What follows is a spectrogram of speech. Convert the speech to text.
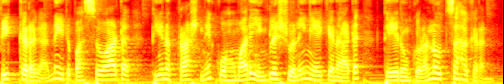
පික් කරගන්න. ඊට පස්සවාට තියෙන ප්‍රශ්නය කොහොමරි ඉංගලිස් වලින් ඒකනට තේරුම් කරන්න උත්සාහ කරන්න.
